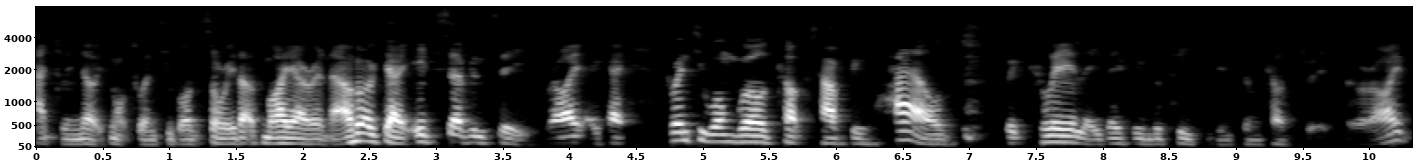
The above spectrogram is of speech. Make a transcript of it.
Actually, no, it's not 21. Sorry, that's my error now. Okay, it's 17, right? Okay. 21 World Cups have been held, but clearly they've been repeated in some countries, all right?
